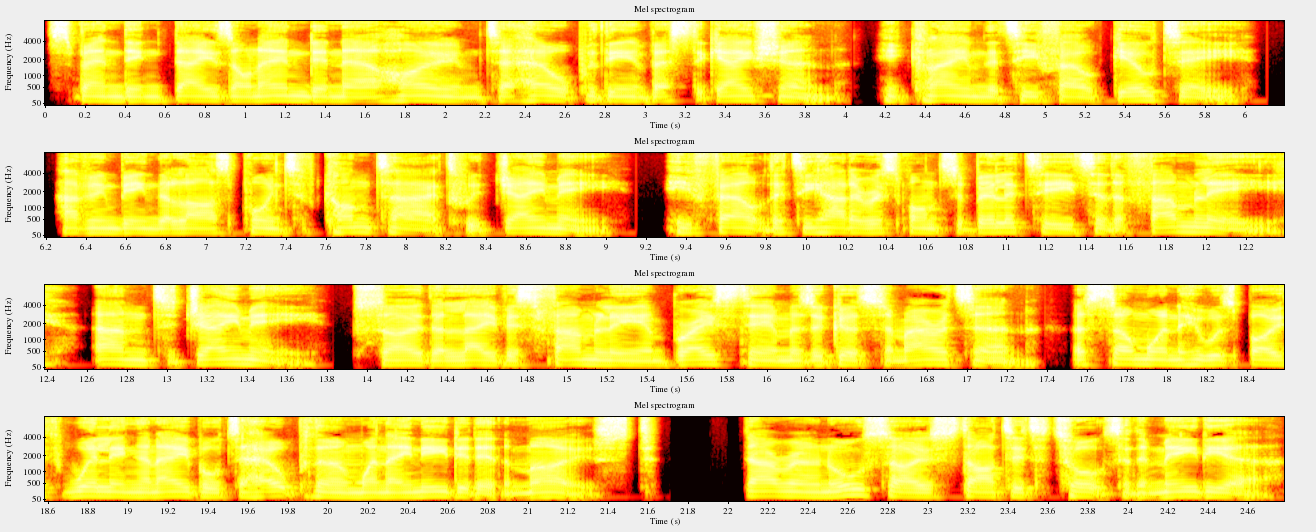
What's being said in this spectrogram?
spending days on end in their home to help with the investigation. He claimed that he felt guilty, having been the last point of contact with Jamie, he felt that he had a responsibility to the family and to Jamie, so the Lavis family embraced him as a good Samaritan, as someone who was both willing and able to help them when they needed it the most. Darren also started to talk to the media.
